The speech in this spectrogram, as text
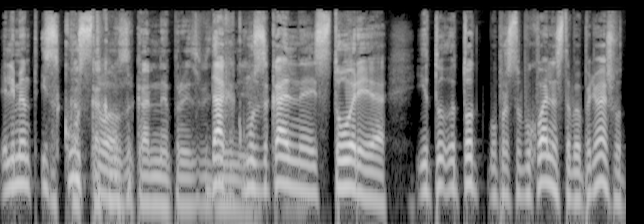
элемент искусства, Как, как музыкальное произведение. да, как музыкальная история, и то- тот, просто буквально с тобой, понимаешь, вот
